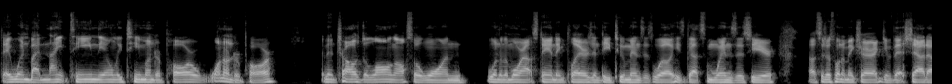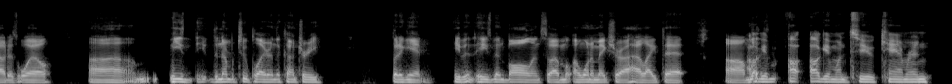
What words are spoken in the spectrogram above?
They win by 19, the only team under par, one under par, and then Charles DeLong also won. One of the more outstanding players in D2 men's as well. He's got some wins this year. Uh, so just want to make sure I give that shout out as well. Um, he's the number two player in the country, but again, he been, he's been balling. So I'm, I want to make sure I highlight that. Um, I'll give I'll, I'll give one to Cameron.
